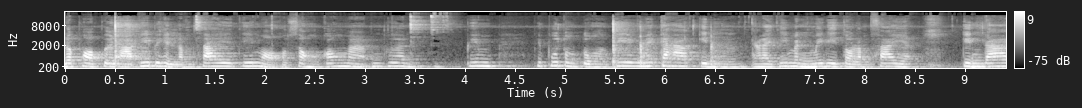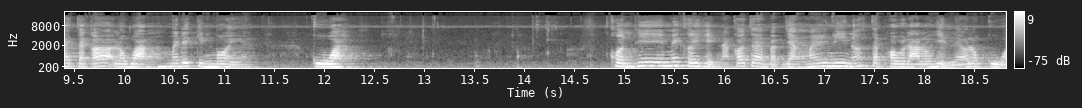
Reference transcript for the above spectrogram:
แล้วพอเวลาพี่ไปเห็นลำไส้ที่หมอเขาส่องกล้องมาเพื่อนๆพี่พี่พูดตรงๆพี่ไม่กล้ากินอะไรที่มันไม่ดีต่อลำไส้อะกินได้แต่ก็ระวังไม่ได้กินบ่อยอะกลัว คนที่ไม่เคยเห็นนะก็จะแบบยังไม่นี่เนาะแต่พอเวลาเราเห็นแล้วเรากลัว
